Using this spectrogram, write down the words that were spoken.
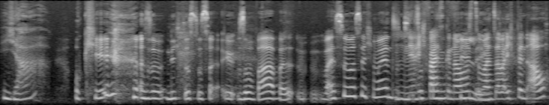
ja, okay. Also nicht, dass das so war, aber weißt du, was ich meine? So, ja, ich weiß genau, Feeling. was du meinst, aber ich bin auch,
